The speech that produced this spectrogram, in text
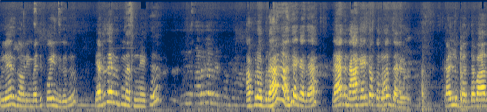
ఇప్పుడు లేదు కావు ఈ మధ్య పోయింది కదా. ఎంత జరుగుతుంది అసలు నీకు? అప్పుడప్పుడా అదే కదా. లేదా నాకైతే ఒక రోజు జరగదు. కళ్ళు పెద్ద బాధ.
